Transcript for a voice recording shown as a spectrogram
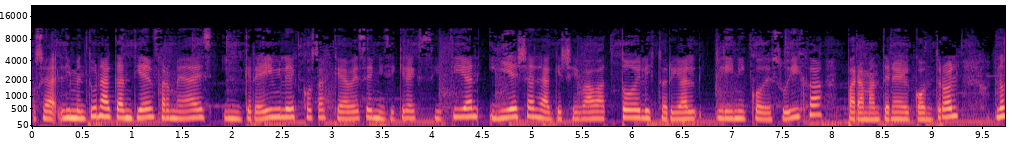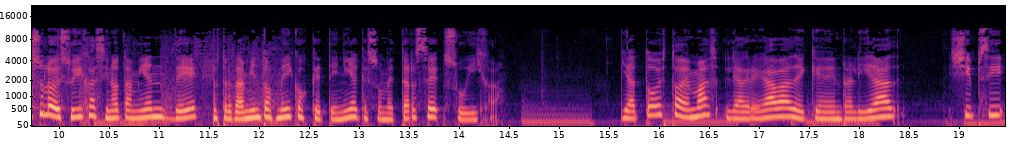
o sea, alimentó una cantidad de enfermedades increíbles, cosas que a veces ni siquiera existían, y ella es la que llevaba todo el historial clínico de su hija para mantener el control, no solo de su hija, sino también de los tratamientos médicos que tenía que someterse su hija. Y a todo esto además le agregaba de que en realidad Gypsy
